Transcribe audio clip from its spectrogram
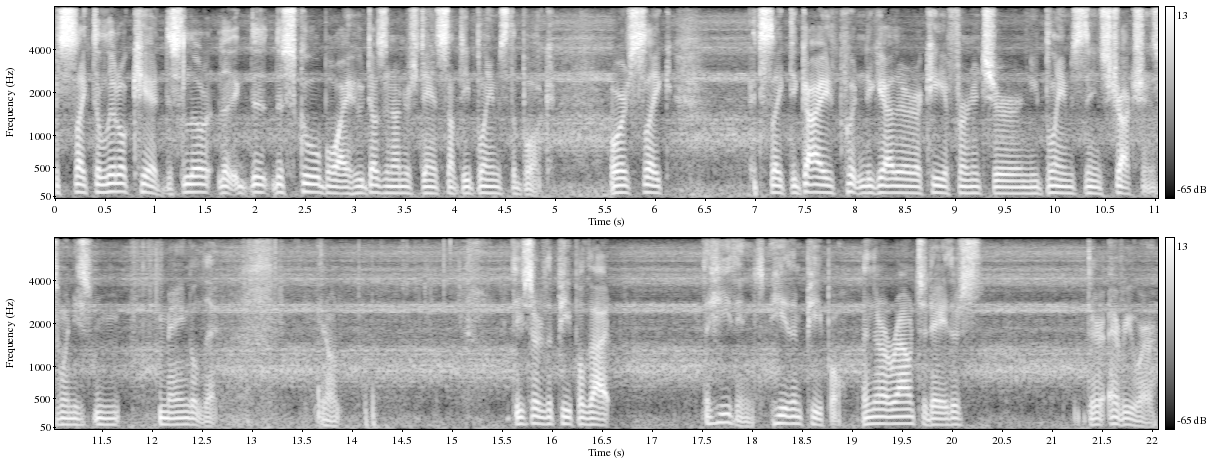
It's like the little kid, this little the, the, the schoolboy who doesn't understand something, he blames the book, or it's like it's like the guy putting together IKEA furniture and he blames the instructions when he's m- mangled it. You know, these are the people that the heathens, heathen people, and they're around today. There's they're everywhere.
